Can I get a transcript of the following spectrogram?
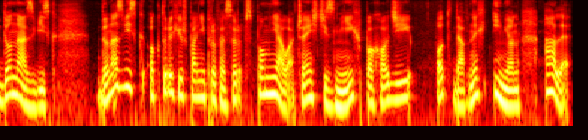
do nazwisk. Do nazwisk, o których już pani profesor wspomniała. Część z nich pochodzi od dawnych imion, ale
